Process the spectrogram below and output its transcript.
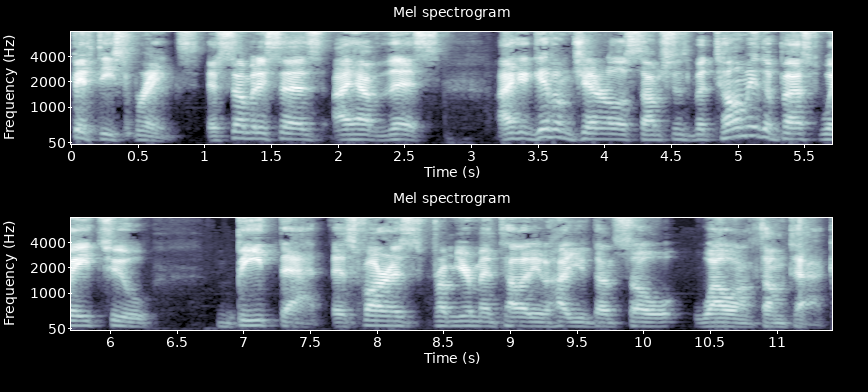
50 springs. If somebody says I have this, I could give them general assumptions, but tell me the best way to beat that as far as from your mentality and how you've done so well on Thumbtack.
